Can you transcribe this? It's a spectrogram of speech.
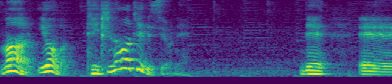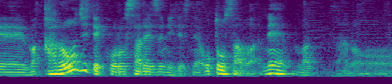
まあ、いわば敵なわけですよね。で、えーまあ、かろうじて殺されずにですね、お父さんはね、まあ、あの、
